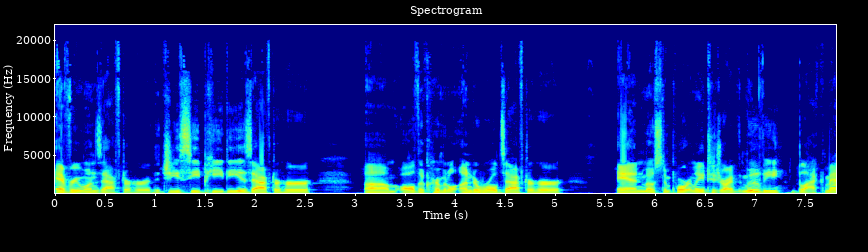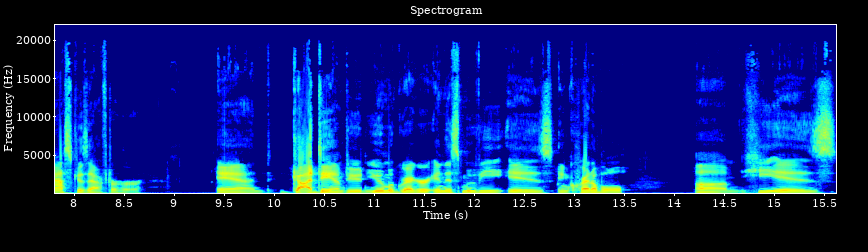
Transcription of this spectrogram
everyone's after her. The GCPD is after her. Um, all the criminal underworld's after her, and most importantly, to drive the movie, Black Mask is after her. And goddamn, dude, Ewan McGregor in this movie is incredible. Um, he is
